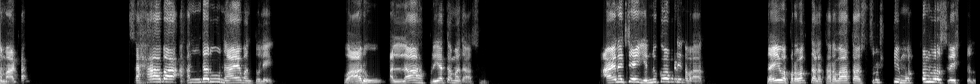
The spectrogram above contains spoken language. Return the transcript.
మాట సహాబా అందరూ న్యాయవంతులే వారు అల్లాహ్ ప్రియతమ దాసులు. ఆయనచే ఎన్నుకోబడిన వారు. దైవ ప్రవక్తల తర్వాత సృష్టి మొత్తంలో శ్రేష్ఠుడు.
